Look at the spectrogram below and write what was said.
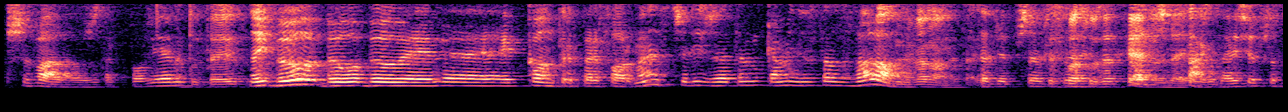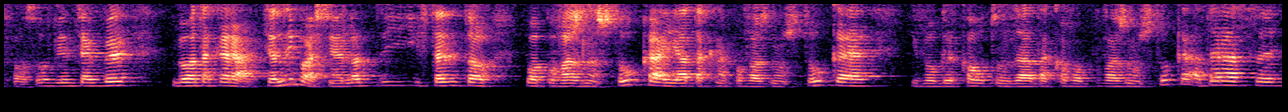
przywalał, że tak powiem. Tutaj No i był, był, był e, counter-performance, czyli że ten kamień został zwalony zwalamy, tak. wtedy przez... Przez posłów no, ZHN, zdaje Tak, zdaje się przez posłów, więc jakby była taka reakcja. No i właśnie, dla, i wtedy to była poważna sztuka i atak na poważną sztukę i w ogóle Kołtun zaatakował poważną sztukę, a teraz y,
